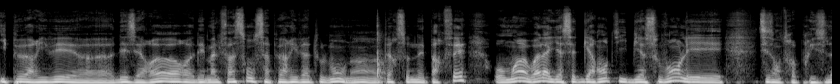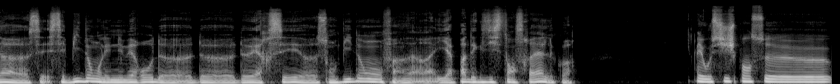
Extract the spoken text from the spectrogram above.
Il peut arriver euh, des erreurs, des malfaçons, ça peut arriver à tout le monde. Hein. Personne n'est parfait au moins, voilà, il y a cette garantie. Bien souvent, ces entreprises-là, c'est bidon. Les numéros de RC euh, sont bidons. Enfin, il n'y a pas d'existence réelle, quoi. Et aussi, je pense, euh,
